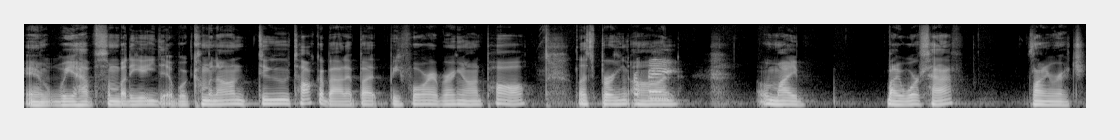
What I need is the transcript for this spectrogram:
And we have somebody that we're coming on to talk about it. But before I bring on Paul, let's bring on my my worst half, Flying Rich.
